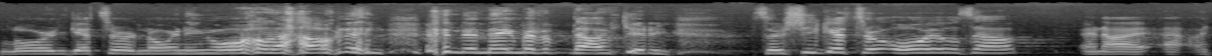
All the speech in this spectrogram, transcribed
Lauren gets her anointing oil out and in the name of the, no, I'm kidding. So she gets her oils out, and I, I,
